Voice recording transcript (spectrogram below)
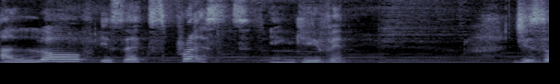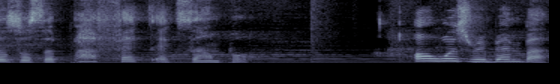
and love is expressed in giving. Jesus was a perfect example. Always remember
